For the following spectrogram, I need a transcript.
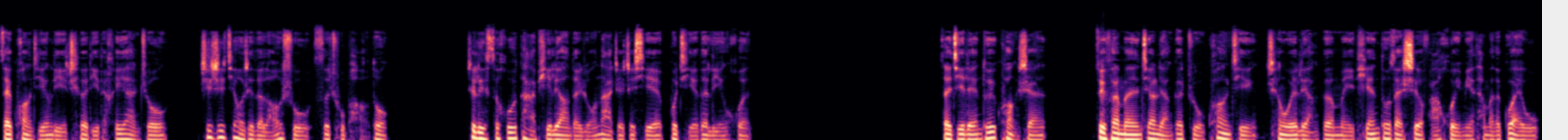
在矿井里彻底的黑暗中，吱吱叫着的老鼠四处跑动，这里似乎大批量的容纳着这些不洁的灵魂。在吉连堆矿山，罪犯们将两个主矿井称为两个每天都在设法毁灭他们的怪物，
